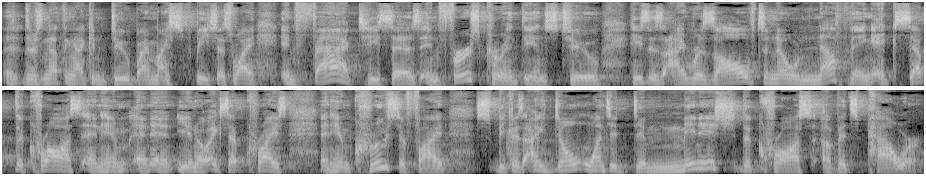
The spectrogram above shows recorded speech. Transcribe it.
Uh, there's nothing I can do by my speech. That's why, in fact, he says in 1 Corinthians 2, he says, I resolve to know nothing except the cross and him, and, and, you know, except Christ and him crucified, because I don't want to diminish the cross of its power.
